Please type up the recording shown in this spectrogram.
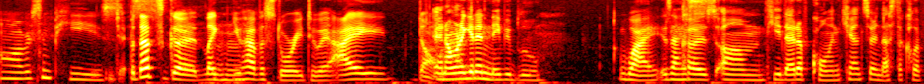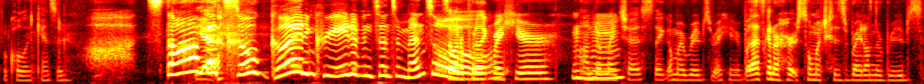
Oh, rest in peace. Yes. But that's good. Like you Mhm. have a story to it. I don't. And I want to get a navy blue Why? Is that his- because um he died of colon cancer and that's the color for colon cancer. Stop! Yeah. That's so good and creative and sentimental. So I'm gonna put it, like right here under my chest, like on my ribs right here. But that's gonna hurt so much because it's right on the ribs.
